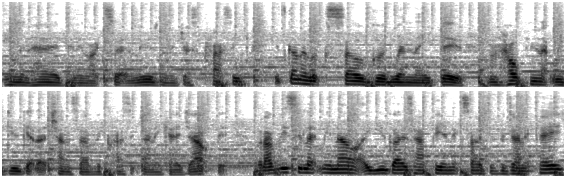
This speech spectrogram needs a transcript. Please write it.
him and her doing like certain moves and they're just classic it's gonna look so good when they do. I'm hoping that we do get that chance to have a classic johnny cage outfit. But obviously let me know are you guys happy and excited for janet cage?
